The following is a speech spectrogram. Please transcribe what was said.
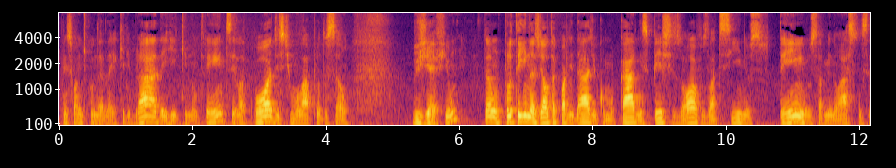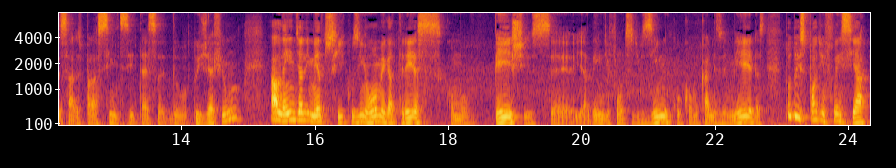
principalmente quando ela é equilibrada e rica em nutrientes, ela pode estimular a produção do IGF-1. Então, proteínas de alta qualidade, como carnes, peixes, ovos, laticínios, têm os aminoácidos necessários para a síntese dessa, do, do IGF-1, além de alimentos ricos em ômega 3, como peixes, é, e além de fontes de zinco, como carnes vermelhas. Tudo isso pode influenciar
